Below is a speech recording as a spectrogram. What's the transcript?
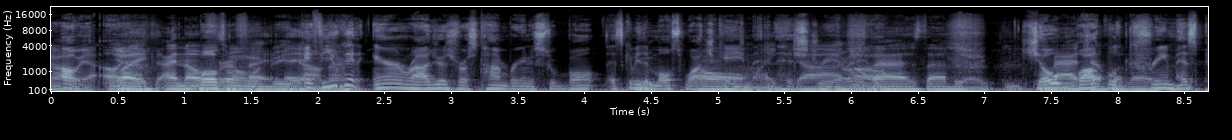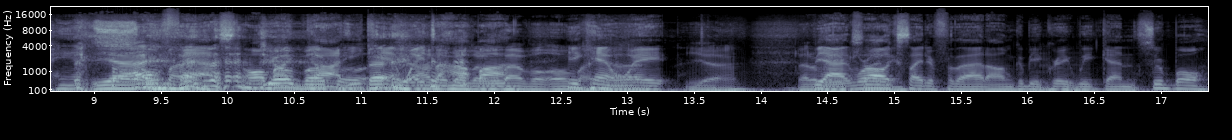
oh yeah, oh yeah. like I know Both for of a them would be if you there. get Aaron Rodgers versus Tom Brady in a Super Bowl, it's gonna be the most watched oh game my in history. gosh, of that is that'd be a Joe Buck will cream his pants Yeah. so fast. Oh Joe my god, he can't wait to hop another on. level. Oh he can't wait. Yeah, that'll yeah, we're all excited for that. Um, gonna be a great weekend. Super Bowl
